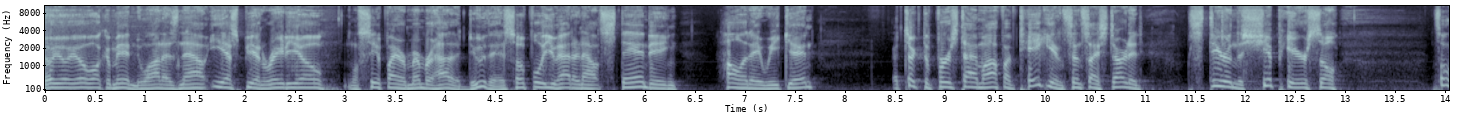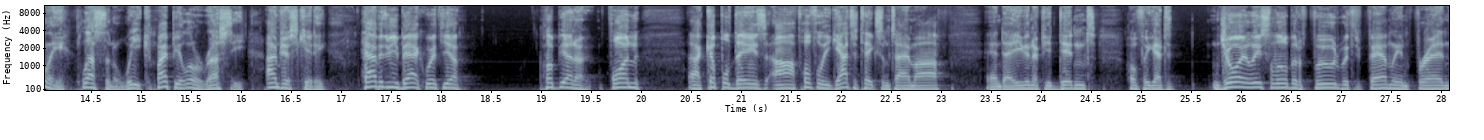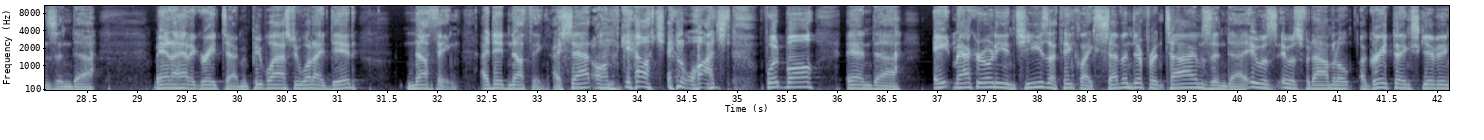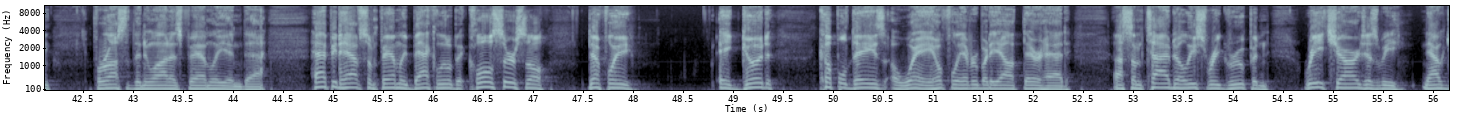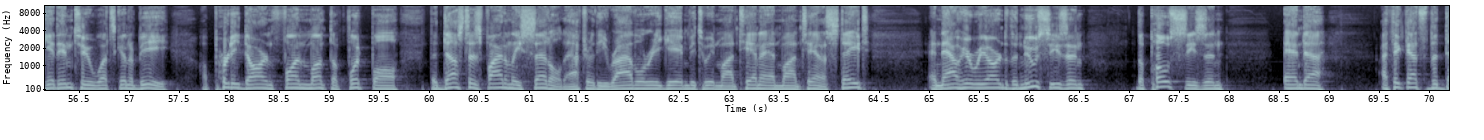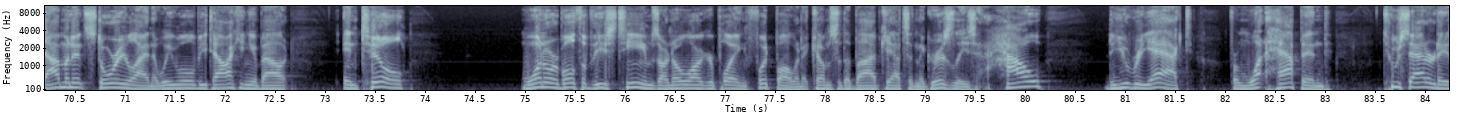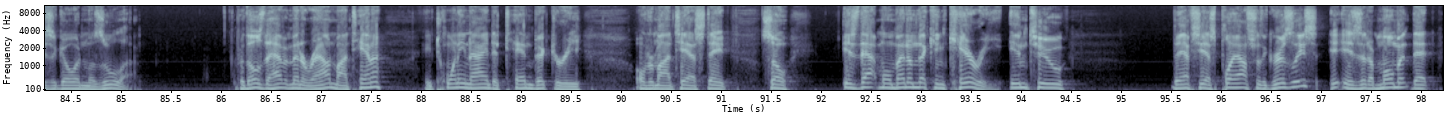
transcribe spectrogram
Yo, yo, yo, welcome in. Nuanez now, E ESPN Radio. We'll see if I remember how to do this. Hopefully, you had an outstanding holiday weekend. I took the first time off I've taken since I started steering the ship here, so it's only less than a week. Might be a little rusty. I'm just kidding. Happy to be back with you. Hope you had a fun uh, couple days off. Hopefully, you got to take some time off. And uh, even if you didn't, hopefully, you got to enjoy at least a little bit of food with your family and friends. And uh, man, I had a great time. And people ask me what I did. Nothing. I did nothing. I sat on the couch and watched football and uh, ate macaroni and cheese. I think like seven different times, and uh, it was it was phenomenal. A great Thanksgiving for us at the Nuanez family, and uh, happy to have some family back a little bit closer. So definitely a good couple days away. Hopefully, everybody out there had uh, some time to at least regroup and recharge as we now get into what's going to be a pretty darn fun month of football. The dust has finally settled after the rivalry game between Montana and Montana State. And now here we are into the new season, the postseason. And uh, I think that's the dominant storyline that we will be talking about until one or both of these teams are no longer playing football when it comes to the Bobcats and the Grizzlies. How do you react from what happened two Saturdays ago in Missoula? For those that haven't been around, Montana, a 29 to 10 victory over Montana State. So, is that momentum that can carry into the FCS playoffs for the Grizzlies? Is it a moment that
